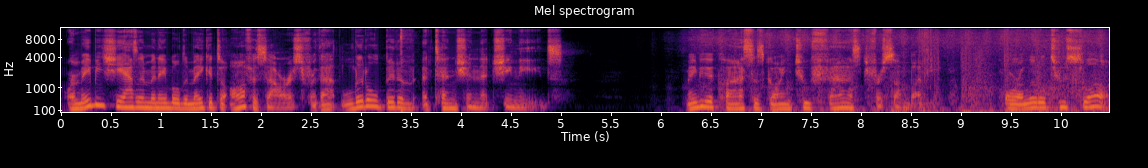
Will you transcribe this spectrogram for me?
Or maybe she hasn't been able to make it to office hours for that little bit of attention that she needs. Maybe the class is going too fast for somebody, or a little too slow.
